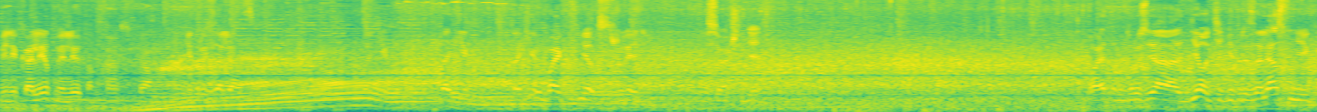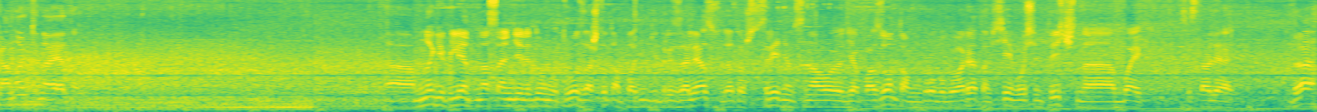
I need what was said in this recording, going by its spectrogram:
великолепной или там прям гидроизоляцией. Таких, таких, таких байков нет, к сожалению, на сегодняшний день. Поэтому, друзья, делайте гидроизоляцию, не экономьте на этом. А, многие клиенты на самом деле думают, вот за что там платить гидроизоляцию, да, то что средний ценовой диапазон, там, грубо говоря, там 7-8 тысяч на байк составляет. Да,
